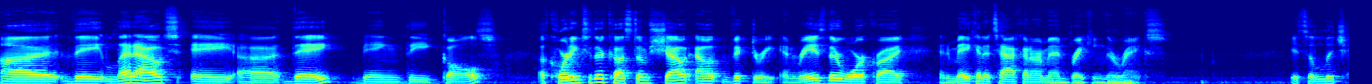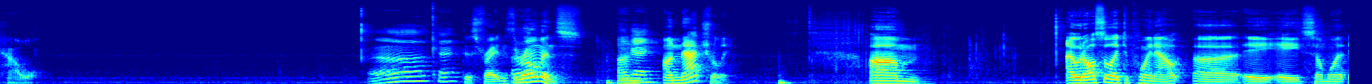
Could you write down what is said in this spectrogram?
Uh, they let out a uh, they, being the Gauls, according to their custom, shout out victory and raise their war cry and make an attack on our men, breaking their ranks. It's a lich howl. Uh, okay. This frightens the All right. Romans un- Okay. unnaturally. Um, I would also like to point out uh, a, a somewhat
